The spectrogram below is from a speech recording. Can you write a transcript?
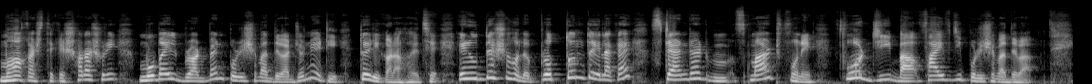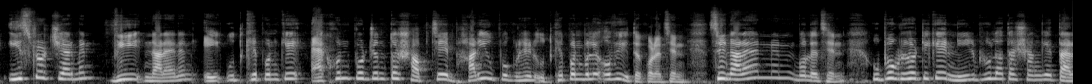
মহাকাশ থেকে সরাসরি মোবাইল ব্রডব্যান্ড পরিষেবা দেওয়ার জন্য এটি তৈরি করা হয়েছে। এর উদ্দেশ্য হলো প্রত্যন্ত এলাকায় স্ট্যান্ডার্ড স্মার্টফোনে ফোর জি বা ফাইভ জি পরিষেবা দেওয়া। ইসরোর চেয়ারম্যান ভি নারায়ণন এই উৎক্ষেপণকে এখন পর্যন্ত সবচেয়ে ভারী উপগ্রহের উৎক্ষেপণ বলে অভিহিত করেছেন। শ্রী নারায়ণন বলেছেন, উপগ্রহটিকে নির্ভুলতার সঙ্গে তার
